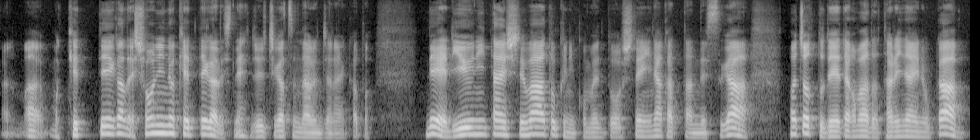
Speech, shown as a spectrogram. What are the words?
まあ、決定がね、承認の決定がですね、11月になるんじゃないかと。で、理由に対しては特にコメントをしていなかったんですが、まあ、ちょっとデータがまだ足りないのか、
